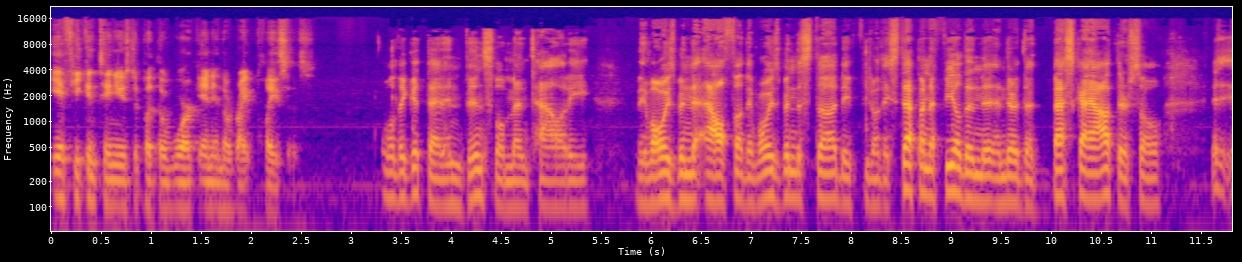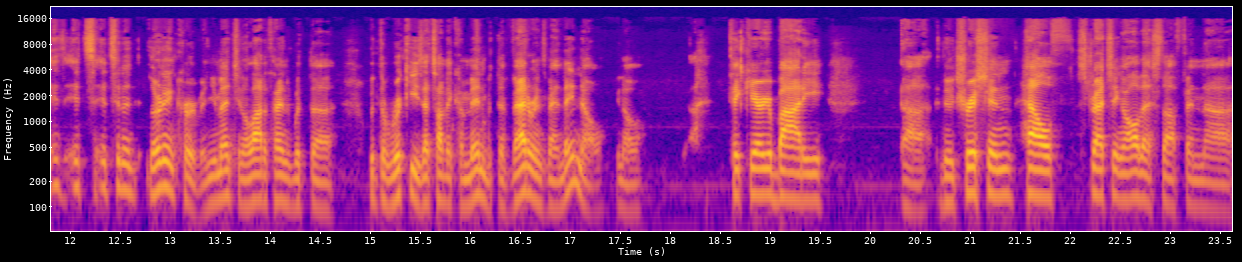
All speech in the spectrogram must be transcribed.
if he continues to put the work in in the right places. Well, they get that invincible mentality. They've always been the alpha. They've always been the stud. They, you know, they step on the field and, and they're the best guy out there. So it, it's it's a learning curve. And you mentioned a lot of times with the with the rookies, that's how they come in. With the veterans, man, they know, you know, take care of your body, uh, nutrition, health, stretching, all that stuff, and uh,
